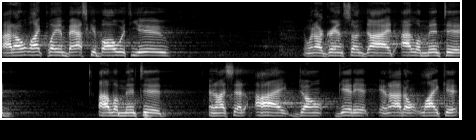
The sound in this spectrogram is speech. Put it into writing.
I don't like playing basketball with you. And when our grandson died, I lamented. I lamented. And I said, I don't get it and I don't like it.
